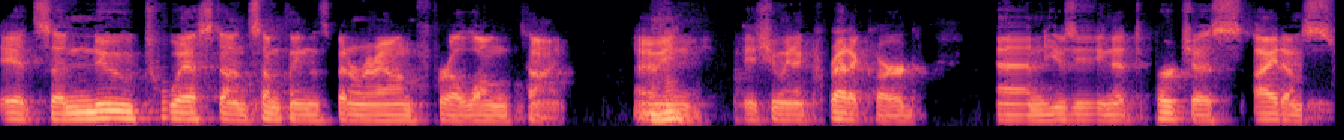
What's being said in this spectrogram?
It's a new twist on something that's been around for a long time. I mm-hmm. mean, issuing a credit card and using it to purchase items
